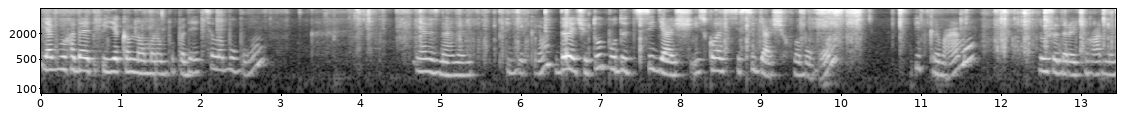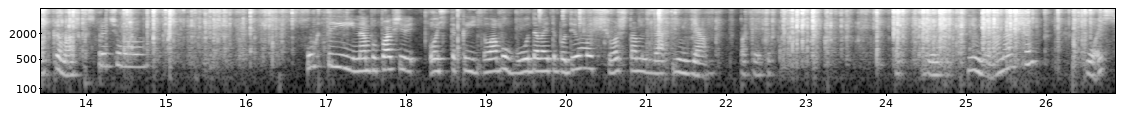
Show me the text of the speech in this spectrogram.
Як ви гадаєте, під яким номером попадеться лабубу? Я не знаю навіть під яким. До речі, тут будуть сидящі, із колекції сидящих лабубу. Відкриваємо. Дуже, до речі, гарно відкривашка спрацювала. Ух ти! Нам попався ось такий лабубу. Давайте подивимося, що ж там за ім'я в пакетику. Так, де тут ім'я наше. Ось.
